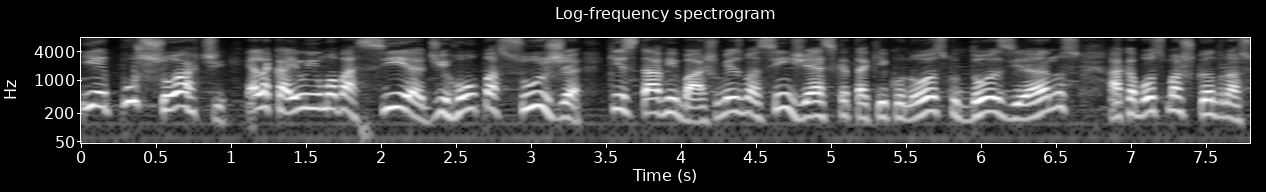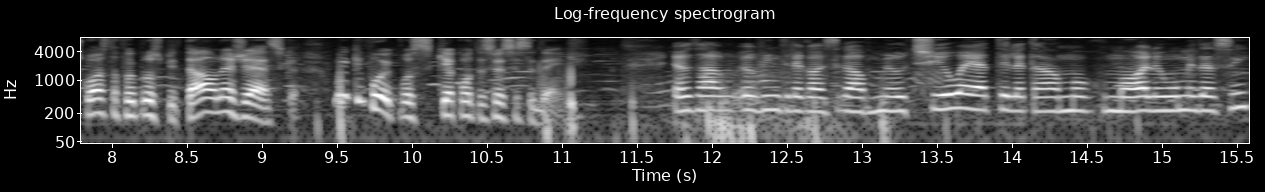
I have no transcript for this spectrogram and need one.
e, por sorte, ela caiu em uma bacia de roupa suja que estava embaixo. Mesmo assim, Jéssica está aqui conosco, 12 anos, acabou se machucando nas costas, foi para o hospital, né, Jéssica? Como é que foi que, aconteceu esse acidente? Eu, tava, eu vim entregar o cigarro pro meu tio, aí a telha tava mole, úmida assim.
